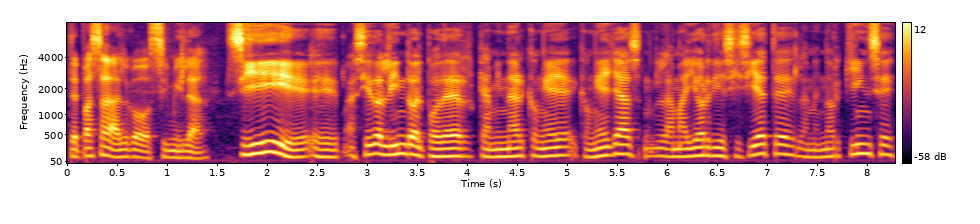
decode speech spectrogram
¿Te pasa algo similar? Sí, eh, ha sido lindo el poder caminar con, e, con ellas, la mayor 17, la menor 15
